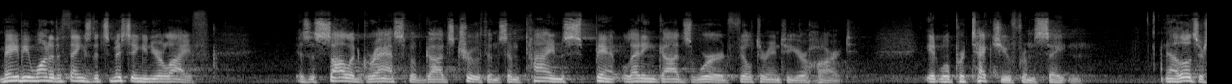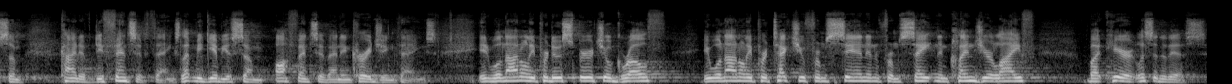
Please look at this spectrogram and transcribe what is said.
Maybe one of the things that's missing in your life is a solid grasp of God's truth and some time spent letting God's Word filter into your heart. It will protect you from Satan. Now, those are some kind of defensive things. Let me give you some offensive and encouraging things. It will not only produce spiritual growth, it will not only protect you from sin and from Satan and cleanse your life, but here, listen to this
